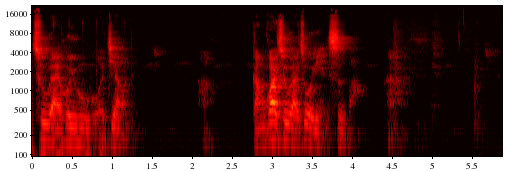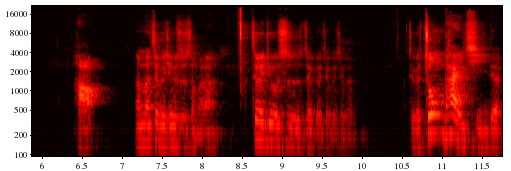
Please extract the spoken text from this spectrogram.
出来恢复佛教的？赶快出来做演示吧！啊，好，那么这个就是什么呢？这就是这个这个这个这个宗派期的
